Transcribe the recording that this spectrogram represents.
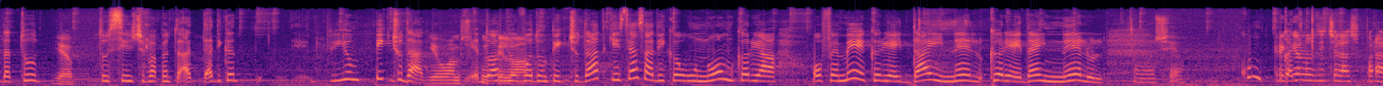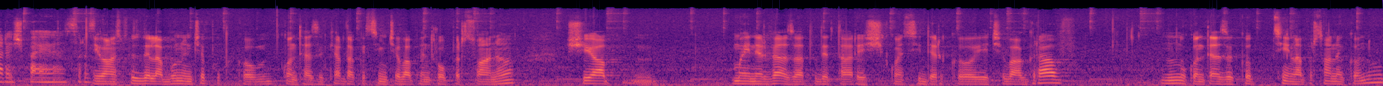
dar tu, ia tu simți ceva pentru... Adică, e un pic ciudat. Eu am spus Doar de eu la- văd un pic ciudat chestia asta, adică un om căruia, o femeie căruia îi dai inel, căruia îi dai inelul, Nu și eu. Cum? Cred că eu nu zice la supărare și pe aia să răspund. Eu am spus de la bun început că contează chiar dacă simt ceva pentru o persoană și ea m, mă enervează atât de tare și consider că e ceva grav, nu contează că țin la persoană că nu,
